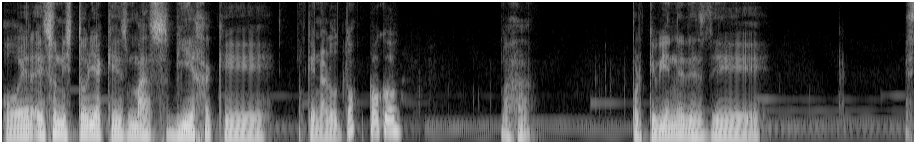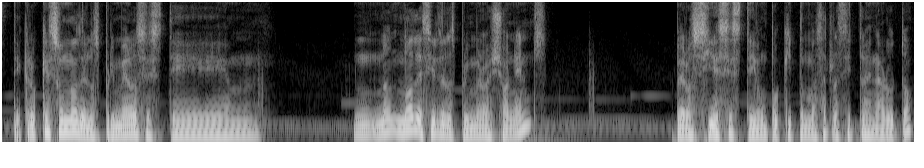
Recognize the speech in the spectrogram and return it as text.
O era, es una historia que es más vieja que, que Naruto. Poco. Ajá. Porque viene desde... Este, creo que es uno de los primeros, este... No, no decir de los primeros shonens. Pero sí es este un poquito más atrasito de Naruto.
